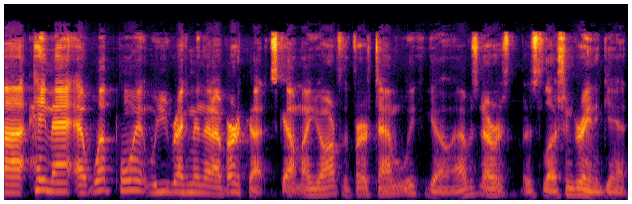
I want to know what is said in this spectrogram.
Uh, hey Matt, at what point would you recommend that I verticut? Scout my yard for the first time a week ago. I was nervous, but it's lush and green again.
